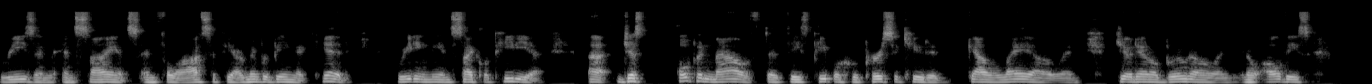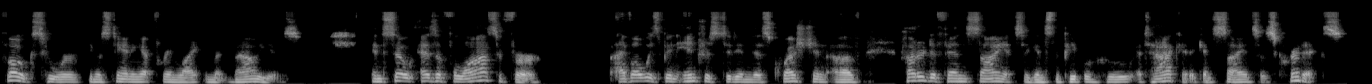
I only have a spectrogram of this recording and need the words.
reason and science and philosophy. I remember being a kid reading the encyclopedia, uh, just open mouthed at these people who persecuted Galileo and Giordano Bruno and you know all these folks who were you know standing up for enlightenment values. And so as a philosopher, I've always been interested in this question of how to defend science against the people who attack it, against science's critics,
